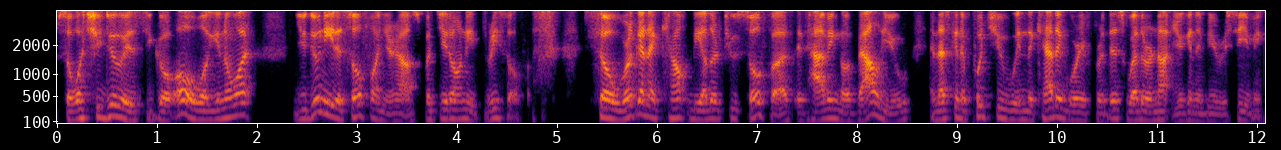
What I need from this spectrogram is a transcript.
So what you do is you go oh well you know what you do need a sofa in your house, but you don't need three sofas. So we're going to count the other two sofas as having a value, and that's going to put you in the category for this, whether or not you're going to be receiving.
